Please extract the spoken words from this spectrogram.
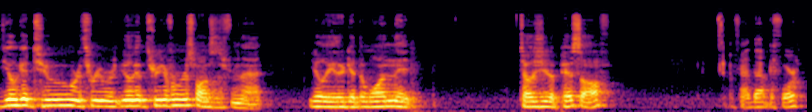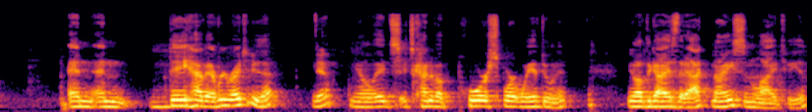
you'll get two or three you'll get three different responses from that you'll either get the one that tells you to piss off I've had that before. and and they have every right to do that Yeah. you know it's it's kind of a poor sport way of doing it you'll have the guys that act nice and lie to you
